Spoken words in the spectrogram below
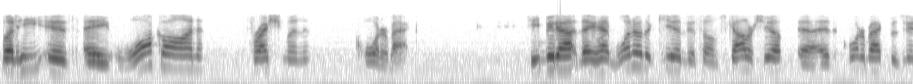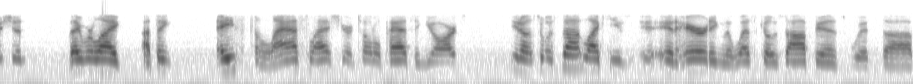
but he is a walk-on freshman quarterback. He beat out. They had one other kid that's on scholarship uh, as a quarterback position. They were like, I think, eighth to last last year in total passing yards. You know, so it's not like he's inheriting the West Coast offense with, uh,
